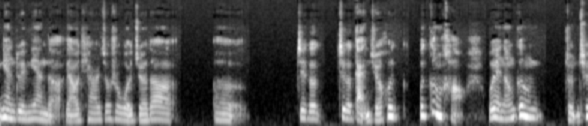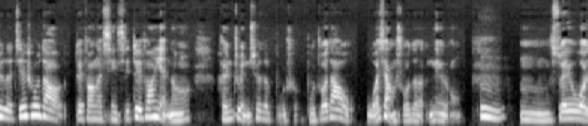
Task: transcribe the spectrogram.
面对面的聊天，就是我觉得，呃，这个这个感觉会会更好，我也能更准确的接收到对方的信息，对方也能很准确的捕捉捕捉到我想说的内容，嗯嗯，所以我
